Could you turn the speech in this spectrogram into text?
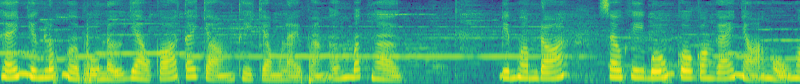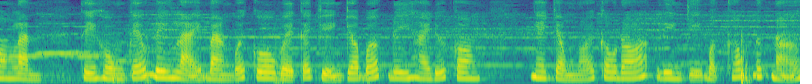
Thế nhưng lúc người phụ nữ giàu có tới chọn thì chồng lại phản ứng bất ngờ. Đêm hôm đó, sau khi bốn cô con gái nhỏ ngủ ngon lành, thì Hùng kéo Liên lại bàn với cô về cái chuyện cho bớt đi hai đứa con. Nghe chồng nói câu đó, Liên chỉ bật khóc nức nở.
